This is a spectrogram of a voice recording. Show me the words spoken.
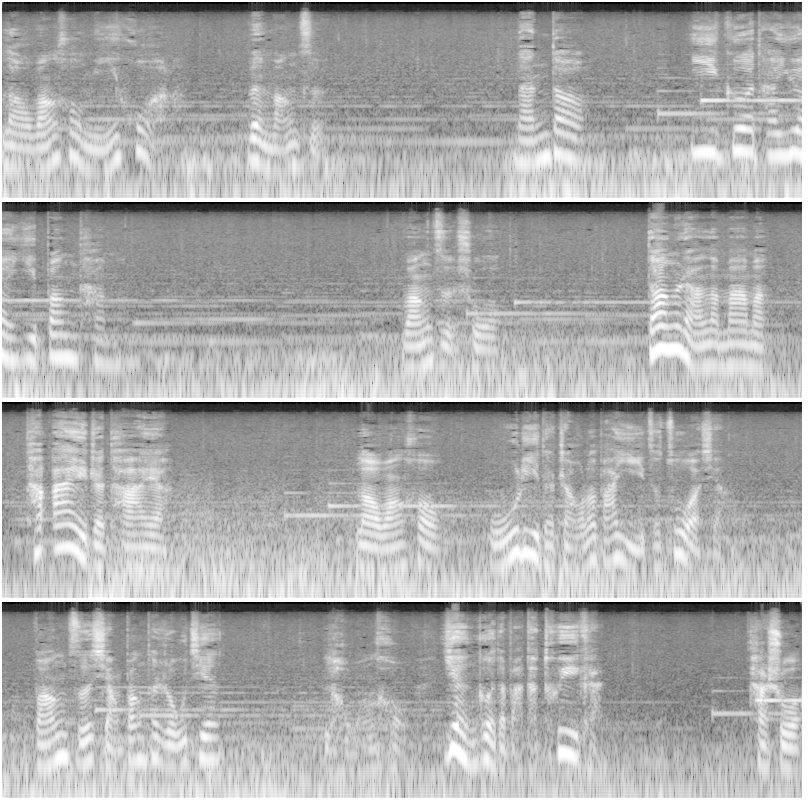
老王后迷惑了，问王子：“难道？”一哥他愿意帮他吗？王子说：“当然了，妈妈，他爱着他呀。”老王后无力地找了把椅子坐下，王子想帮他揉肩，老王后厌恶地把他推开。他说：“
